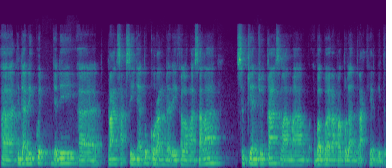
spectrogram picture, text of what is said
uh, tidak liquid, jadi uh, transaksinya itu kurang dari kalau nggak salah sekian juta selama beberapa bulan terakhir gitu.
